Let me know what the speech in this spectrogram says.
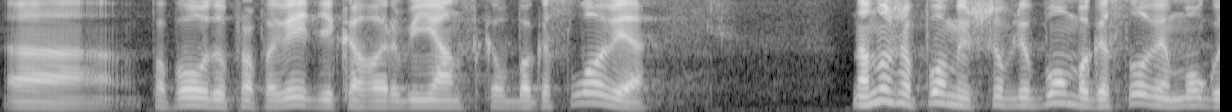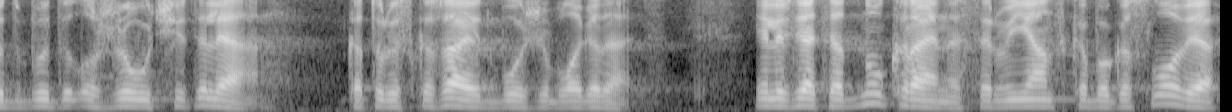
а, по поводу проповедника армянского богословия. Нам нужно помнить, что в любом богословии могут быть лжеучителя, которые искажают Божью благодать. Или взять одну крайность, армянское богословие,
